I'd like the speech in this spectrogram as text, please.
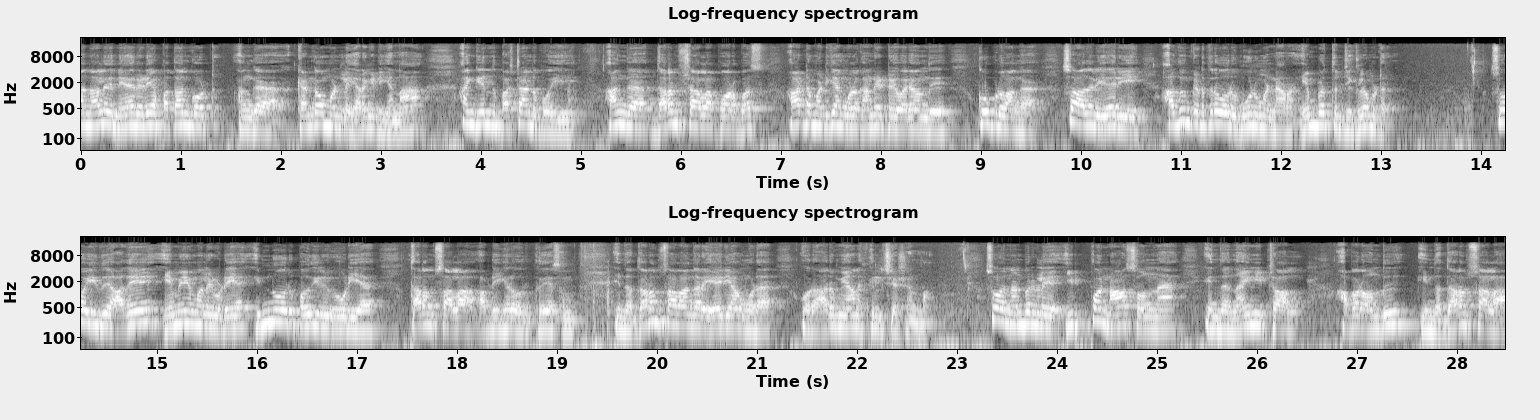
அதனால் நேரடியாக பத்தான்கோட் அங்கே கண்டோன்மெண்ட்டில் இறங்கிட்டிங்கன்னா அங்கேருந்து பஸ் ஸ்டாண்டு போய் அங்கே தரம்ஷாலா போகிற பஸ் ஆட்டோமேட்டிக்காக உங்களை கண்டக்டர் வரை வந்து கூப்பிடுவாங்க. ஸோ அதில் ஏறி அதுவும் கிட்டத்தட்ட ஒரு மூணு மணி நேரம் எண்பத்தஞ்சு கிலோமீட்டர் ஸோ இது அதே இமயமலையுடைய இன்னொரு பகுதியில் இருக்கக்கூடிய தரம்சாலா அப்படிங்கிற ஒரு பிரதேசம். இந்த தரம்சாலாங்கிற ஏரியாவும் கூட ஒரு அருமையான ஹில் ஸ்டேஷன் தான். ஸோ நண்பர்களே இப்போ நான் சொன்ன இந்த நைனிடால் அப்புறம் வந்து இந்த தரம்சாலா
